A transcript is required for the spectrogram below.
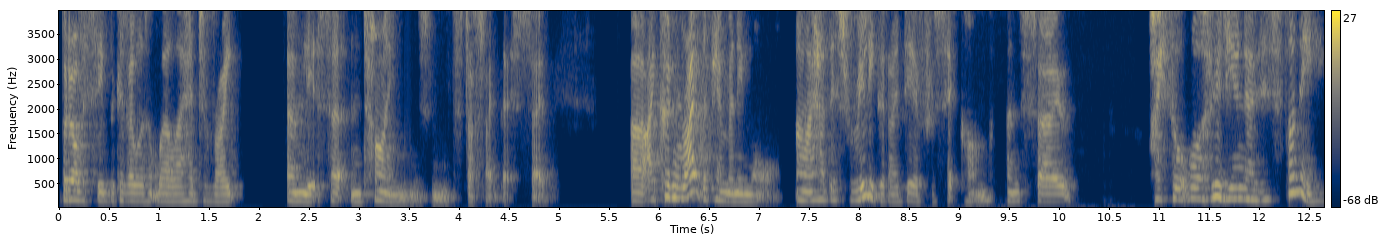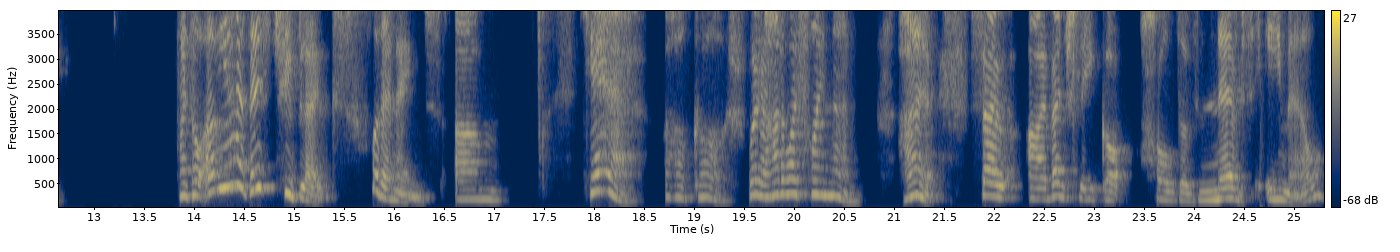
but obviously, because I wasn't well, I had to write only at certain times and stuff like this. So uh, I couldn't write with him anymore. And I had this really good idea for a sitcom. And so I thought, well, who do you know who's funny? I thought, oh, yeah, there's two blokes. What are their names? Um, yeah. Oh, gosh. Where, how do I find them? I don't know. So I eventually got hold of Nev's email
